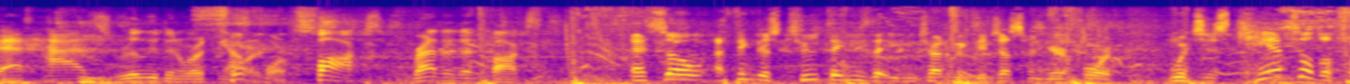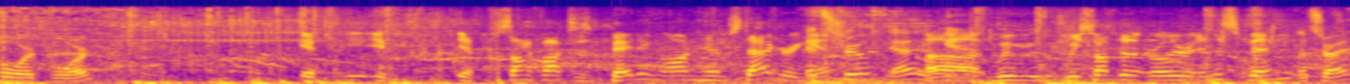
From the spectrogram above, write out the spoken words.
that has really been working out for Fox rather than Fox. And so I think there's two things that you can try to make the adjustment here for, which is cancel the forward four. If, if, if Sonic Fox is betting on him staggering It's it, true. Yeah, uh, we, we- saw him do earlier in the spin. That's right.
